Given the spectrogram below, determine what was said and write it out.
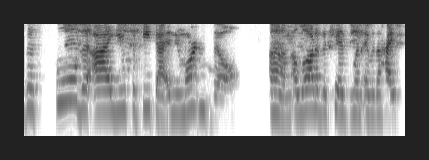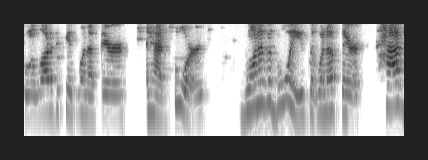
the school that I used to teach at in New Martinsville, um, a lot of the kids, when it was a high school, a lot of the kids went up there and had tours. One of the boys that went up there had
